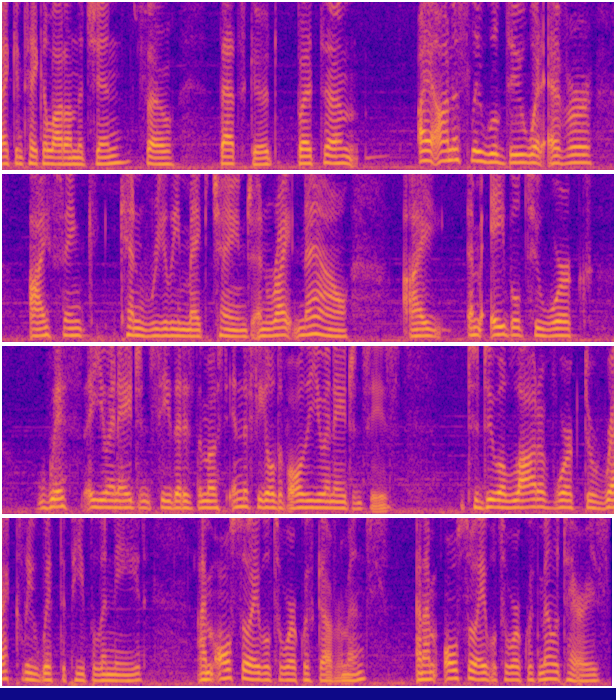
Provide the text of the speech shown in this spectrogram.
I can take a lot on the chin, so that's good. But um, I honestly will do whatever I think can really make change. And right now, I am able to work with a UN agency that is the most in the field of all the UN agencies to do a lot of work directly with the people in need. I'm also able to work with governments, and I'm also able to work with militaries.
